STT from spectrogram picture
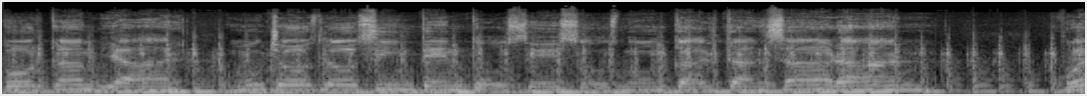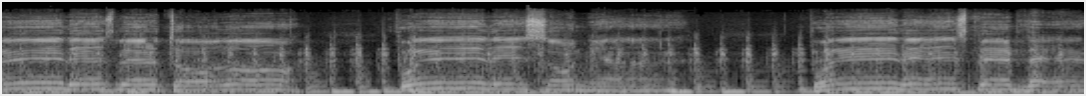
Por cambiar. Muchos los intentos, esos nunca alcanzarán. Puedes ver todo, puedes soñar, puedes perder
